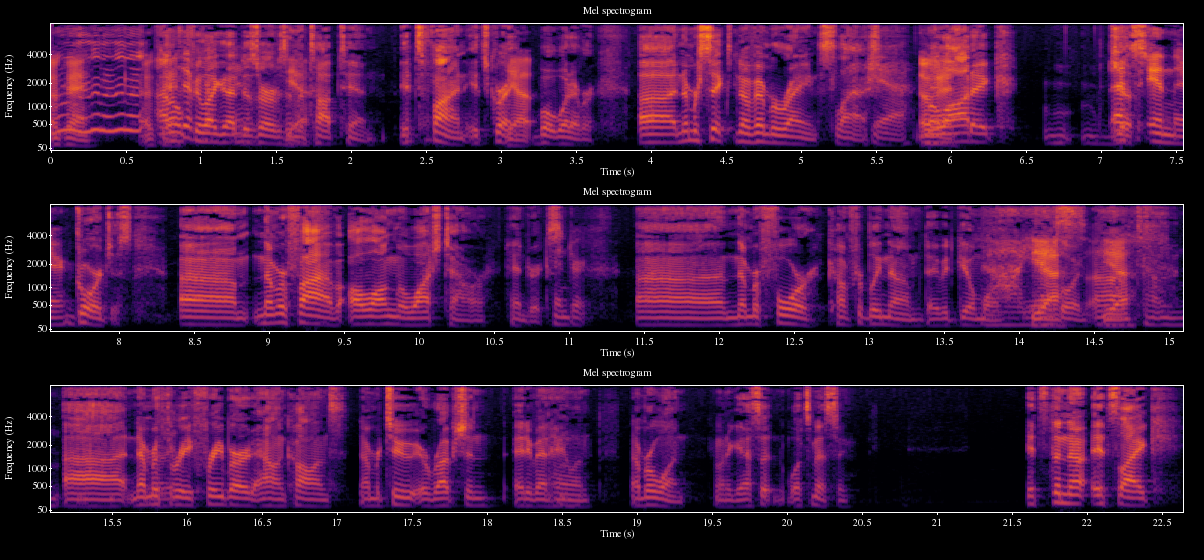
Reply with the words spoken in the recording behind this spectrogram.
Okay. Okay. I don't feel like that yeah. deserves in the top ten. It's fine. It's great, Yeah. but whatever. Uh, number six, November Rain slash Yeah. Okay. melodic. That's just in there. Gorgeous. Um, number five, Along the Watchtower, Hendrix. Hendrix. Uh, number four, Comfortably Numb, David Gilmour. Ah, yes. Floyd. Oh, Yeah. Uh, number three, Freebird, Allen Collins. Number two, Eruption, Eddie Van Halen. Number one, you want to guess it? What's missing? It's the no, it's like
